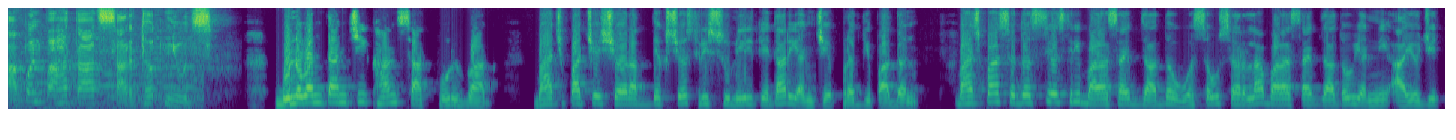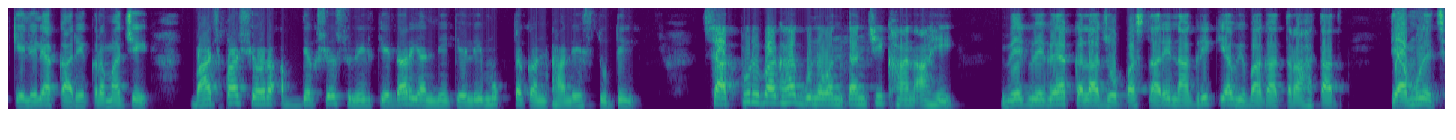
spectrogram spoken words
आपण पाहतात सार्थक न्यूज गुणवंतांची खान सातपूर विभाग भाजपाचे शहर अध्यक्ष श्री सुनील केदार यांचे प्रतिपादन. भाजपा सदस्य श्री बाळासाहेब जाधव व सौ सरला बाळासाहेब जाधव यांनी आयोजित केलेल्या कार्यक्रमाची भाजपा शहर अध्यक्ष सुनील केदार यांनी केली मुक्त कंठाने स्तुती. सातपूर विभाग हा गुणवंतांची खान आहे. वेगवेगळ्या कला जोपासणारे नागरिक या विभागात राहतात. त्यामुळेच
